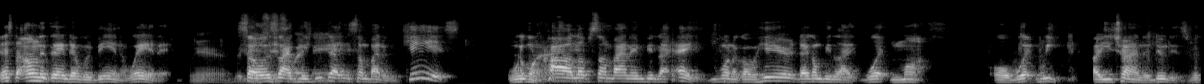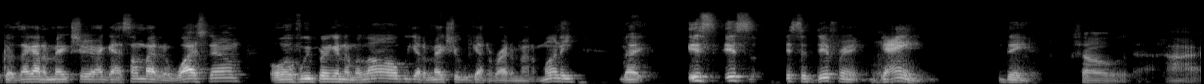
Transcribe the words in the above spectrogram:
That's the only thing that would be in the way of that. Yeah. So it's like when you situation, dating somebody with kids, we I call understand. up somebody and be like, "Hey, you want to go here?" They're gonna be like, "What month or what week are you trying to do this?" Because I got to make sure I got somebody to watch them, or if we're bringing them along, we got to make sure we got the right amount of money. Like it's it's it's a different Mhm. game then. So I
